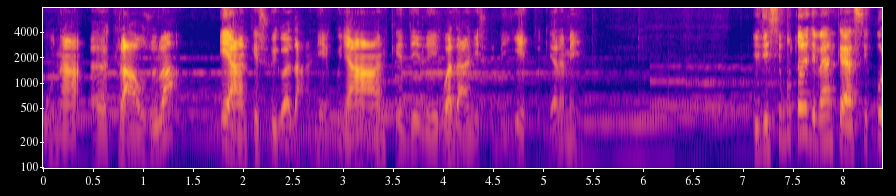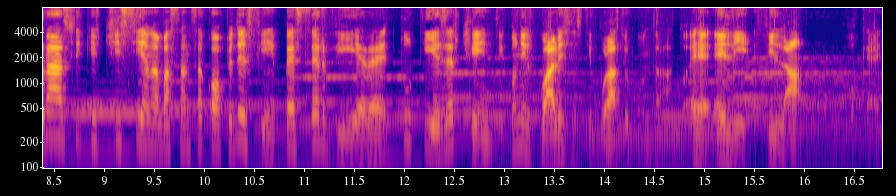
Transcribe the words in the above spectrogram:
una eh, clausola e anche sui guadagni, e quindi ha anche dei guadagni sul biglietto, chiaramente. Il distributore deve anche assicurarsi che ci siano abbastanza copie del film per servire tutti gli esercenti con i quali si è stipulato il contratto e, e lì, fin là, ok.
